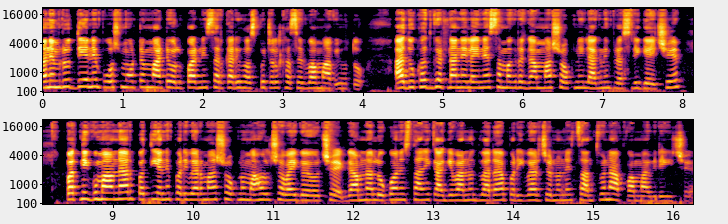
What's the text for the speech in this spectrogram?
અને મૃતદેહને પોસ્ટમોર્ટમ માટે ઓલપાડની સરકારી હોસ્પિટલ ખસેડવામાં આવ્યો હતો. આ દુઃખદ ઘટનાને લઈને સમગ્ર ગામમાં શોકની લાગણી પ્રસરી ગઈ છે. પત્ની ગુમાવનાર, પતિ અને પરિવારમાં શોકનો માહોલ છવાઈ ગયો છે. ગામના લોકો અને સ્થાનિક આગેવાનો દ્વારા પરિવારજનોને સાંત્વના આપવામાં આવી રહી છે.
